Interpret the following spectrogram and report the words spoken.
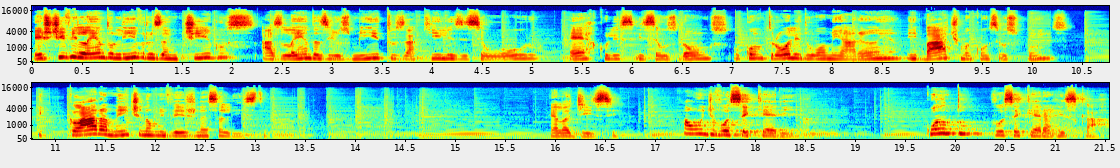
estive lendo livros antigos, as lendas e os mitos, Aquiles e seu ouro, Hércules e seus dons, o controle do Homem-Aranha e Batman com seus punhos, e claramente não me vejo nessa lista. Ela disse: Aonde você quer ir? Quanto você quer arriscar?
